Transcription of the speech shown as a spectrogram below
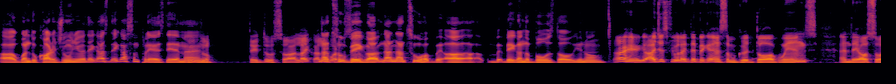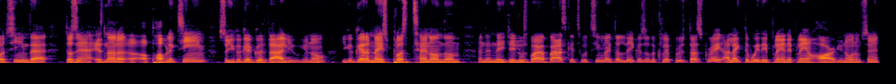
Uh, Wendell Carter Jr. They got they got some players there, man. They do. So I like. I Not what too big, uh, not not too uh, big on the Bulls though. You know, I hear you. I just feel like they've been getting some good dog wins, and they're also a team that doesn't. It's not a, a- public team, so you could get good value. You know, you could get a nice plus ten on them, and then they, they lose by a basket to a team like the Lakers or the Clippers. That's great. I like the way they play, and they're playing hard. You know what I'm saying?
